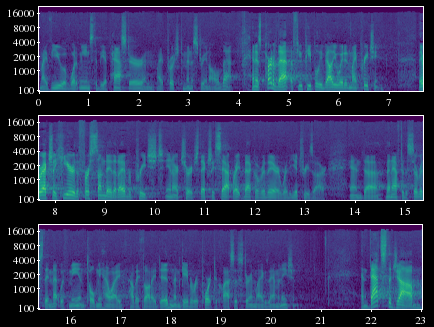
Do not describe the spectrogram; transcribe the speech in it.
my view of what it means to be a pastor and my approach to ministry and all of that. And as part of that, a few people evaluated my preaching. They were actually here the first Sunday that I ever preached in our church. They actually sat right back over there where the Yitris are. And uh, then after the service, they met with me and told me how, I, how they thought I did, and then gave a report to Classis during my examination. And that's the job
